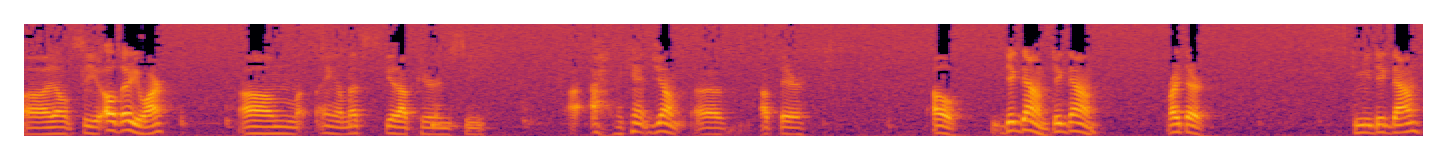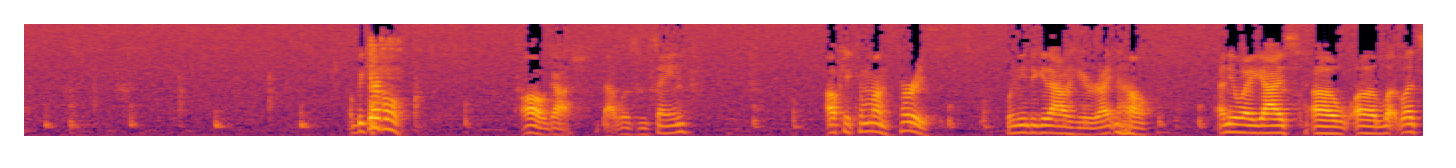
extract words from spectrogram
Uh, I don't see you. Oh, there you are. Um, hang on, let's get up here and see. I, I can't jump uh, up there. Oh, Dig down, dig down. Right there. Can you dig down? Oh, be careful. Oh gosh, that was insane. Okay, come on, hurry. We need to get out of here right now. Anyway, guys, uh, uh, let, us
